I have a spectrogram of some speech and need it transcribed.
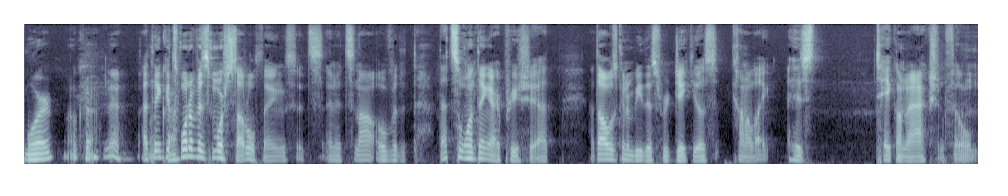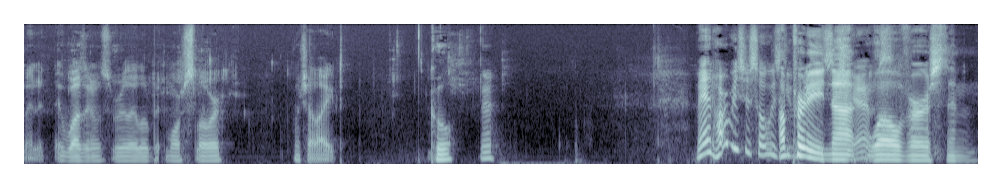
More okay. Yeah, I think Okay. it's one of his more subtle things. It's and it's not over the. That's the one thing I appreciate. I, I thought it was going to be this ridiculous kind of like his take on an action film, and it, it wasn't. It was really a little bit more slower, which I liked. Cool. Yeah. Man, Harvey's just always. I'm pretty not gems. well versed in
